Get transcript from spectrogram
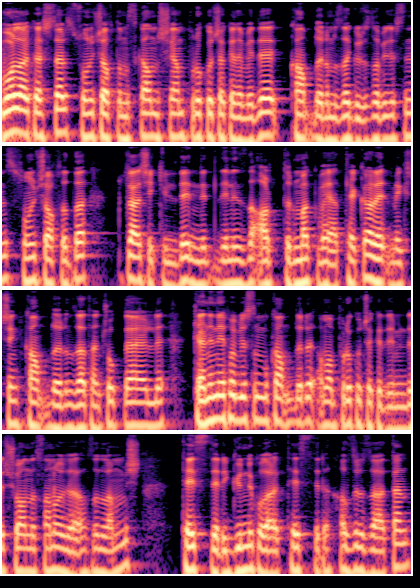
Bu arada arkadaşlar son 3 haftamız kalmışken Pro Koç Akademi'de kamplarımıza göz atabilirsiniz. Son 3 haftada güzel şekilde netlerinizi arttırmak veya tekrar etmek için kampların zaten çok değerli. Kendini yapabilirsin bu kampları ama Pro Koç Akademi'de şu anda sana özel hazırlanmış testleri günlük olarak testleri hazır zaten.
